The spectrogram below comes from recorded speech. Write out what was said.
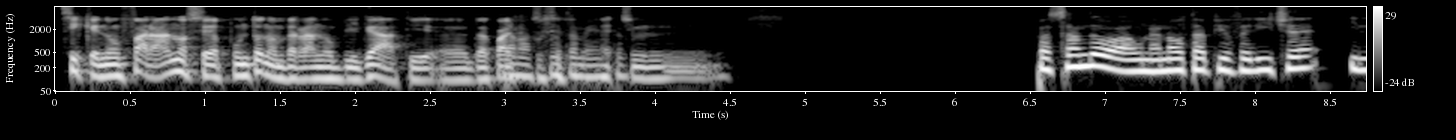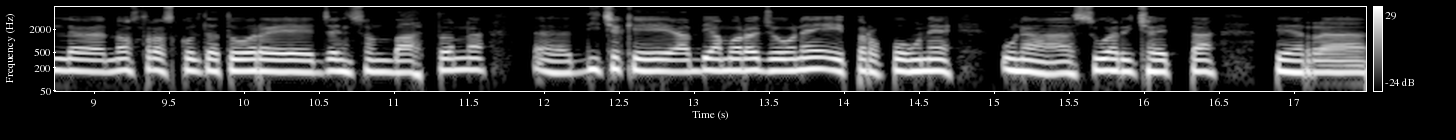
Sì, che non faranno se appunto non verranno obbligati eh, da qualche... No, assolutamente. Eh, c- Passando a una nota più felice, il nostro ascoltatore Jenson Button eh, dice che abbiamo ragione e propone una sua ricetta per uh,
